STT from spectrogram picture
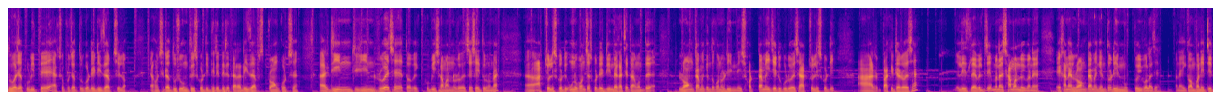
দু হাজার কুড়িতে একশো পঁচাত্তর কোটি রিজার্ভ ছিল। এখন সেটা দুশো উনত্রিশ কোটি ধীরে ধীরে তারা রিজার্ভ স্ট্রং করছে। আর ঋণ ঋণ রয়েছে, তবে খুবই সামান্য রয়েছে সেই তুলনায়। আটচল্লিশ কোটি উনপঞ্চাশ কোটি ঋণ দেখাচ্ছে, তার মধ্যে লং টার্মে কিন্তু কোনো ঋণ নেই। শর্ট টার্মেই যেটুকু রয়েছে আটচল্লিশ কোটি, আর বাকিটা রয়েছে লিজ লাইবিলিটি মানে সামান্যই মানে এখানে লং টার্মে কিন্তু ঋণ মুক্তই বলা যায়। মানে এই কোম্পানিটির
